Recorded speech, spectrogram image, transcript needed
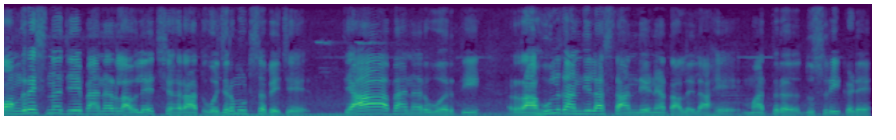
काँग्रेसनं जे बॅनर लावले आहेत शहरात वज्रमूठ सभेचे त्या बॅनरवरती राहुल गांधीला स्थान देण्यात आलेलं आहे. मात्र दुसरीकडे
